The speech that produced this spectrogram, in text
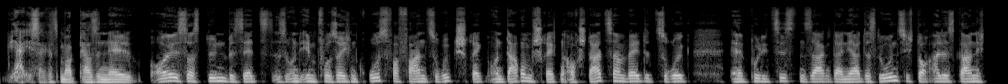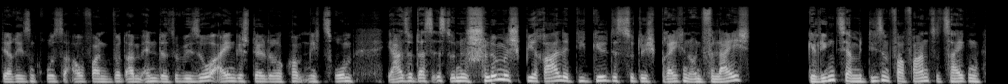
ja, ich sage jetzt mal, personell äußerst dünn besetzt ist und eben vor solchen Großverfahren zurückschrecken. Und darum schrecken auch Staatsanwälte zurück. Äh, Polizisten sagen dann, ja, das lohnt sich doch alles gar nicht. Der riesengroße Aufwand wird am Ende sowieso eingestellt oder kommt nichts rum. Ja, also das ist so eine schlimme Spirale, die gilt es zu durchbrechen. Und vielleicht gelingt es ja mit diesem Verfahren zu zeigen,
